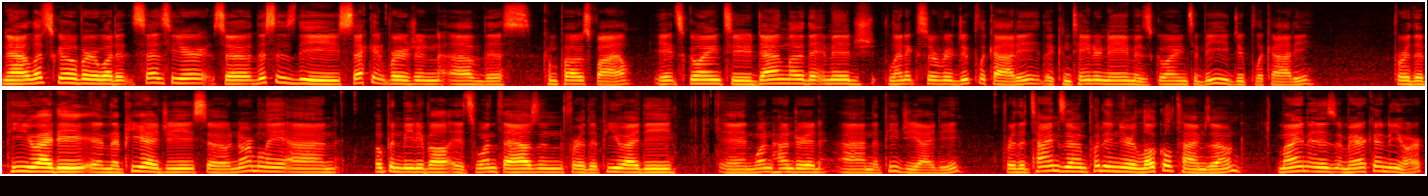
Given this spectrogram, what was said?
Now let's go over what it says here. So this is the second version of this compose file. It's going to download the image Linux server duplicati. The container name is going to be duplicati. For the PUID and the PGID, so normally on Open Media Vault it's 1000 for the PUID and 100 on the PGID. For the time zone, put in your local time zone. Mine is America, New York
